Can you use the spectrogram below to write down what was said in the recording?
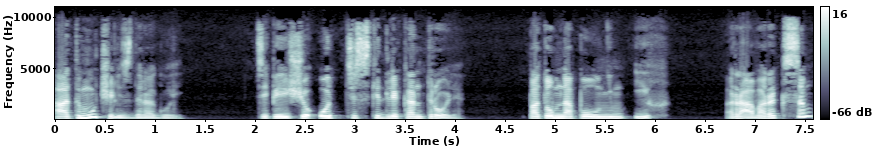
Отмучились, дорогой. Теперь еще оттиски для контроля. Потом наполним их раворексом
